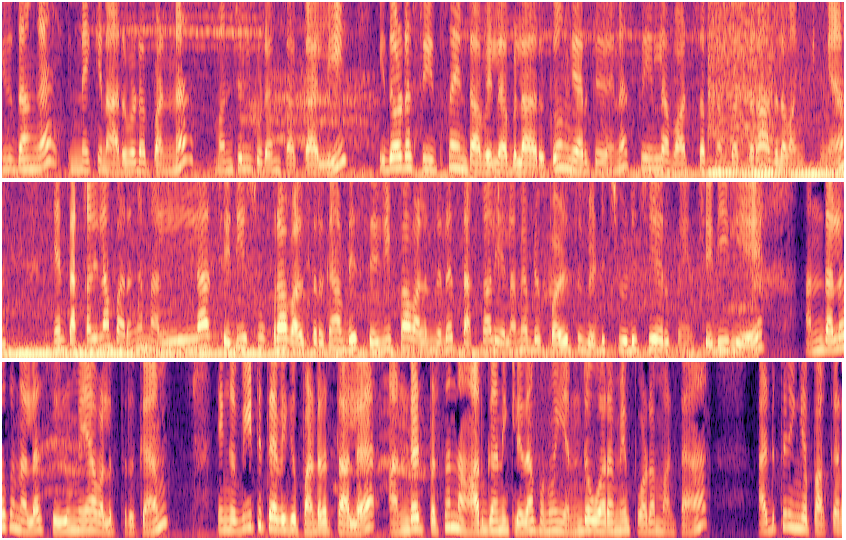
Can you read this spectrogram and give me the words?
இதுதாங்க இன்றைக்கி நான் அறுவடை பண்ண மஞ்சள் குடம் தக்காளி. இதோட ஸ்வீட்ஸும் என்கிட்ட அவைலபிளாக இருக்குது இங்கே யாருக்கு வேணால் ஸ்க்ரீனில் வாட்ஸ்அப் நம்பர் தரேன் அதில் வாங்கிக்கோங்க. என் தக்காளிலாம் பாருங்கள் நல்லா செடி சூப்பராக வளர்த்துருக்கேன். அப்படியே செழிப்பாக வளர்ந்ததில் தக்காளி எல்லாமே அப்படியே பழுத்து வெடிச்சு வெடிச்சே இருக்கும் என் செடியிலேயே. அந்த அளவுக்கு நல்லா செழுமையாக வளர்த்துருக்கேன். எங்கள் வீட்டு தேவைக்கு பண்ணுறதால ஹண்ட்ரட் பர்சன்ட் நான் ஆர்கானிக்லேயே தான் பண்ணுவேன். எந்த உரமே போட மாட்டேன். அடுத்து நீங்கள் பார்க்குற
